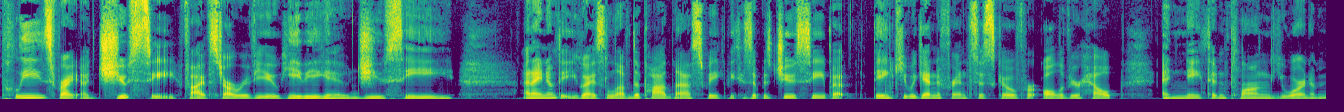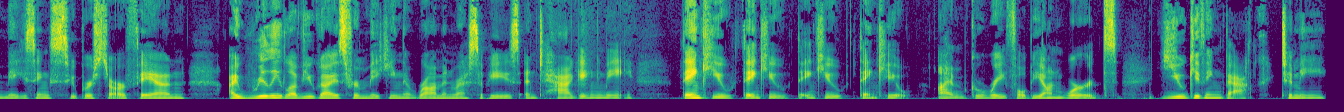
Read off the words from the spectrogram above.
Please write a juicy five star review. Here we go, juicy. And I know that you guys loved the pod last week because it was juicy, but thank you again to Francisco for all of your help. And Nathan Plung, you are an amazing superstar fan. I really love you guys for making the ramen recipes and tagging me. Thank you, thank you, thank you, thank you. I'm grateful beyond words. You giving back to me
